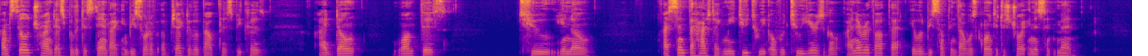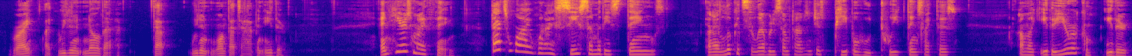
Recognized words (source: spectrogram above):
I'm still trying desperately to stand back and be sort of objective about this because I don't want this to, you know, I sent the hashtag MeToo tweet over two years ago. I never thought that it would be something that was going to destroy innocent men. Right? Like we didn't know that, that we didn't want that to happen either. And here's my thing. That's why when I see some of these things and I look at celebrities sometimes and just people who tweet things like this, I'm like, either you're a, either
